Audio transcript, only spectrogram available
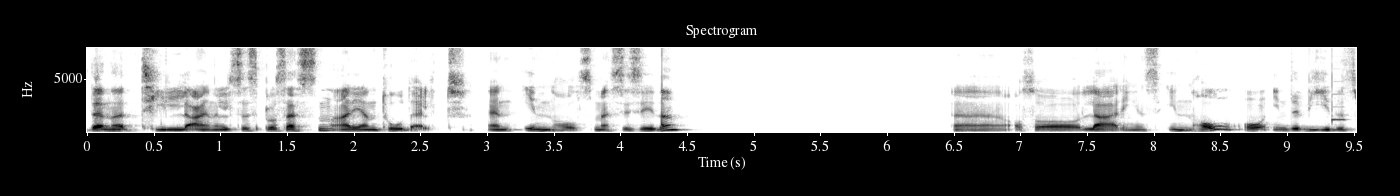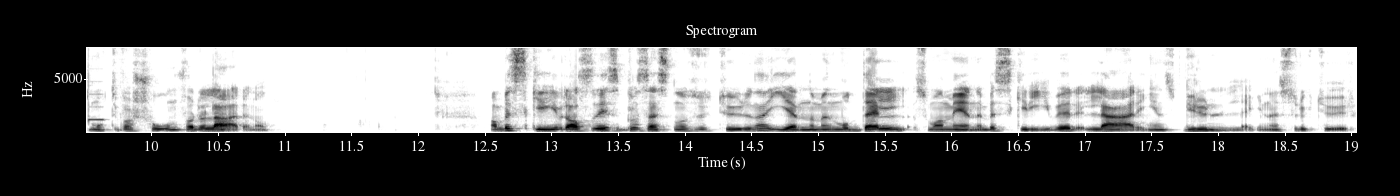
Denne tilegnelsesprosessen er igjen todelt. En innholdsmessig side, eh, altså læringens innhold, og individets motivasjon for å lære noe. Han beskriver altså disse prosessene og strukturene gjennom en modell som han mener beskriver læringens grunnleggende struktur.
